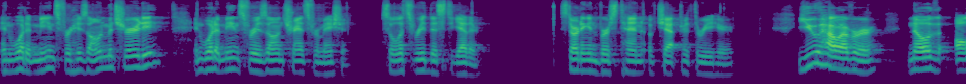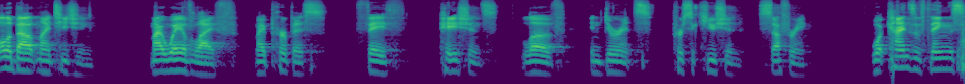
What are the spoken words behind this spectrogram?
and what it means for his own maturity and what it means for his own transformation. So let's read this together, starting in verse 10 of chapter 3 here. You, however, know all about my teaching, my way of life, my purpose, faith, patience, love, endurance, persecution, suffering. What kinds of things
